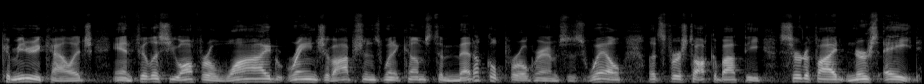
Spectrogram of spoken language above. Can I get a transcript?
Community College. And Phyllis, you offer a wide range of options when it comes to medical programs as well. Let's first talk about the Certified Nurse Aide.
